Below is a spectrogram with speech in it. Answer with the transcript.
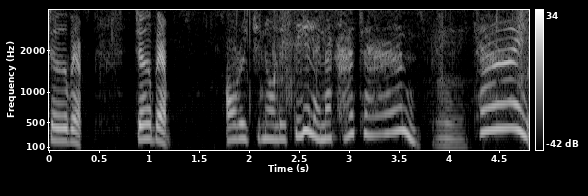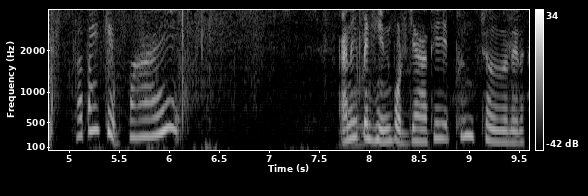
เจอแบบเจอแบบออริจินอลิตี้เลยนะคะอาจารย์ อืมใช่ เราต้องเก็บไว้ อันนี้เป็นหินบดยาที่เพิ่งเจอเลยนะ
